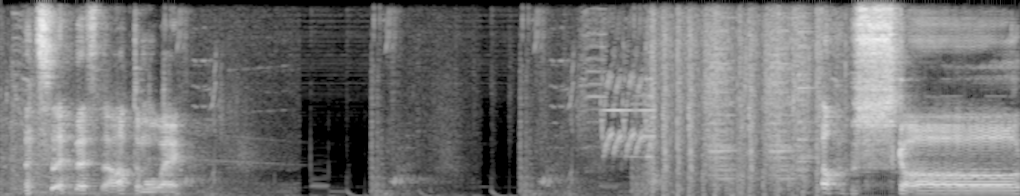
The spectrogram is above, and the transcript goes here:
That's, that's the optimal way. Oh, score!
